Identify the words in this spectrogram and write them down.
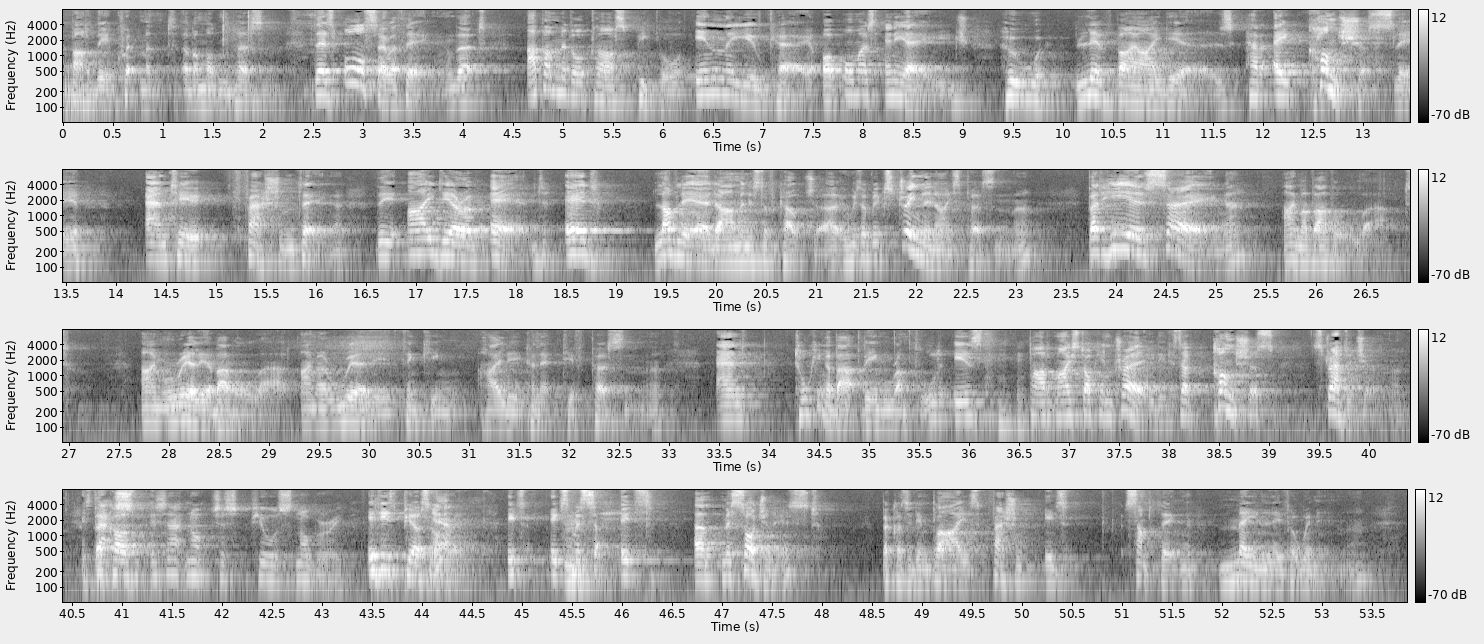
part of the equipment of a modern person. There's also a thing that upper middle class people in the UK of almost any age who live by ideas have a consciously anti fashion thing. The idea of Ed, Ed, lovely Ed, our Minister for Culture, who is an extremely nice person, but he is saying, I'm above all that. I'm really above all that. I'm a really thinking highly connective person. And talking about being rumpled is part of my stock in trade. It is a conscious stratagem. Is that, is that not just pure snobbery? it is pure snobbery. It's, it's, mis- it's um, misogynist because it implies fashion is something mainly for women.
